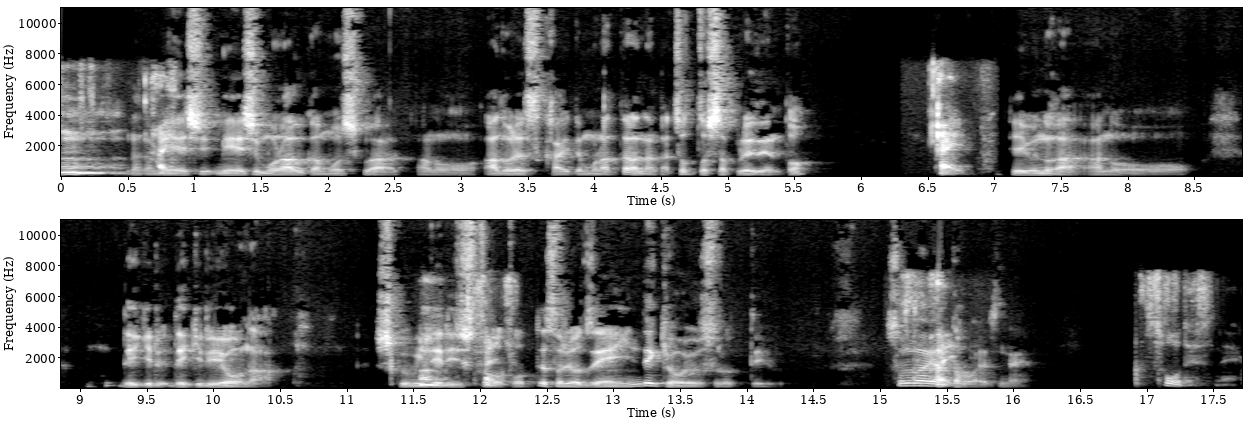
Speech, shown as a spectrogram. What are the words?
うんうんうん。なんかはい。名刺、名刺もらうかもしくは、あの、アドレス書いてもらったらなんかちょっとしたプレゼントはい。っていうのが、あの、できる、できるような仕組みでリストを取って、それを全員で共有するっていう。それはやった方がいいですね。はい、そうですね。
